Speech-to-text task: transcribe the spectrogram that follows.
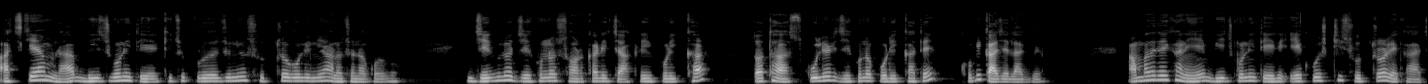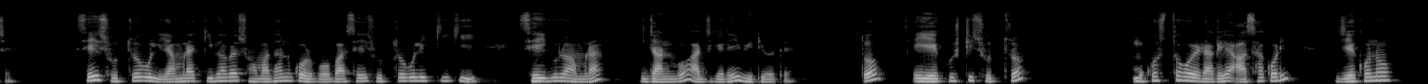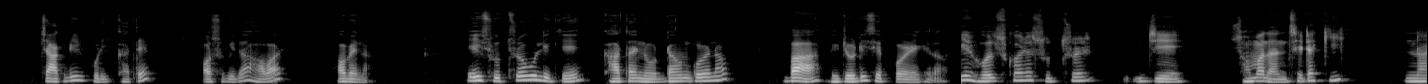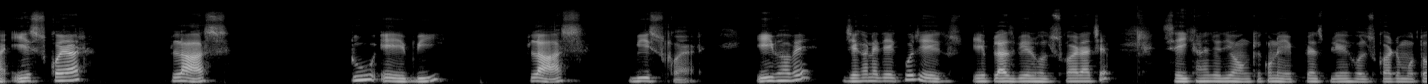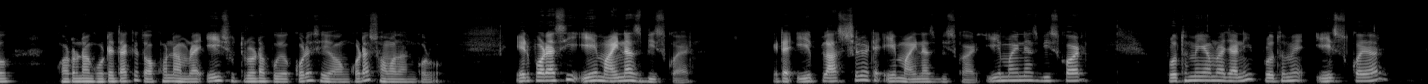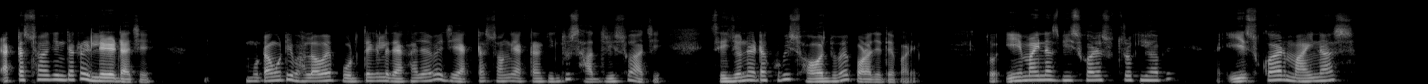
আজকে আমরা বীজগণিতের কিছু প্রয়োজনীয় সূত্রগুলি নিয়ে আলোচনা করব, যেগুলো যে কোনো সরকারি চাকরির পরীক্ষা তথা স্কুলের যে কোনো পরীক্ষাতে খুবই কাজে লাগবে। আমাদের এখানে বীজগণিতের একুশটি সূত্র লেখা আছে। সেই সূত্রগুলি আমরা কীভাবে সমাধান করব বা সেই সূত্রগুলি কি কি, সেইগুলো আমরা জানব আজকের এই ভিডিওতে। তো এই একুশটি সূত্র মুখস্থ করে রাখলে আশা করি যে কোনো চাকরির পরীক্ষাতে অসুবিধা হওয়ার হবে না। এই সূত্রগুলিকে খাতায় নোট ডাউন করে নাও বা ভিডিওটি সেভ করে রেখে দাও। এর হোল স্কোয়ারের সূত্রের যে সমাধান সেটা কি? না A square plus two A B plus B square এইভাবে যেখানে দেখব যে এ প্লাস বি এর হোল স্কোয়ার আছে, সেইখানে যদি অঙ্কে কোনো এ প্লাস বি এর হোল স্কোয়ারের মতো ঘটনা ঘটে থাকে, তখন আমরা এই সূত্রটা প্রয়োগ করে সেই অঙ্কটা সমাধান করব। এরপর আসি এ মাইনাস বি স্কোয়ার এটা এ প্লাস ছিল, এটা A minus B square A minus B square প্রথমেই আমরা জানি, প্রথমে এ স্কোয়ার একটার সঙ্গে কিন্তু একটা রিলেটেড আছে। মোটামুটি ভালোভাবে পড়তে গেলে দেখা যাবে যে একটার সঙ্গে একটার কিন্তু সাদৃশ্য আছে। সেই জন্য এটা খুবই সহজভাবে পড়া যেতে পারে। তো এ মাইনাস বি স্কোয়ারের সূত্র কী হবে? A square minus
